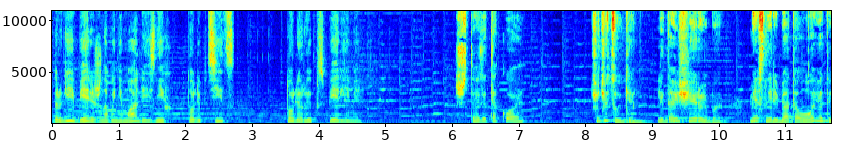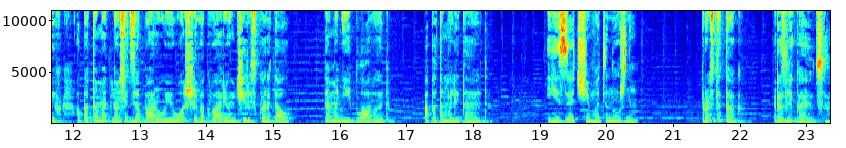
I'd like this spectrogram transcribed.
другие бережно вынимали из них то ли птиц, то ли рыб с перьями. Что это такое? Чучуцуки, летающие рыбы – Местные ребята ловят их, а потом относят за пару иоши в аквариум через квартал. Там они и плавают, а потом улетают. И зачем это нужно? Просто так. Развлекаются.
